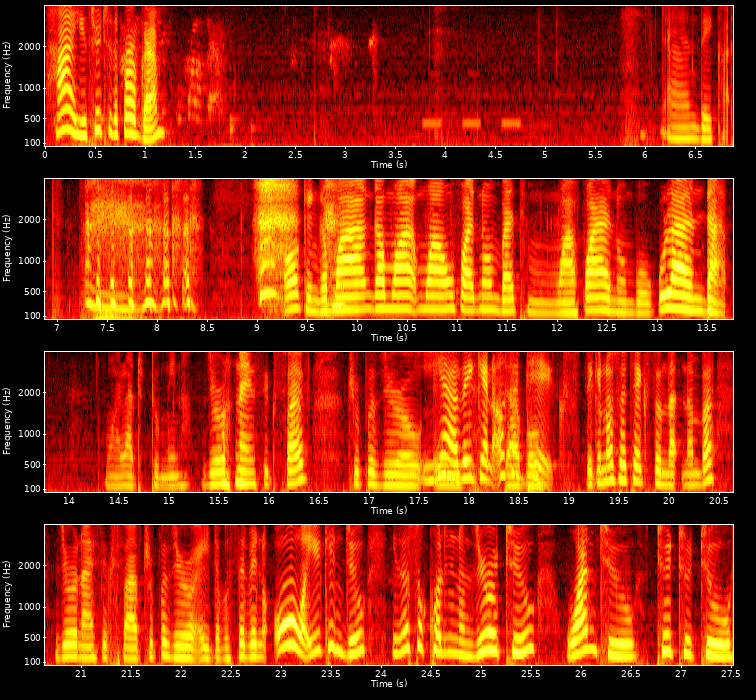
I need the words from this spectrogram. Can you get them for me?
Hi, you're through to the program. And they cut. okay nga mwa nga mwa mwa nomba ati mwafaya nomba okulanda mwala tutumina 0965 000 yeah they can also double- text. They can also text on that number 0965 000 or what you can do is also call in on 02 12 222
